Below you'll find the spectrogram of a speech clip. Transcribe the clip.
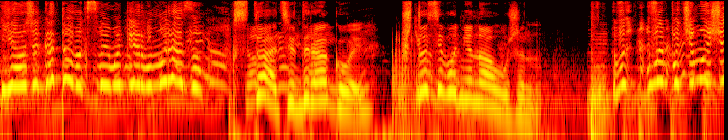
я уже готова к своему первому разу. Кстати, дорогой, что сегодня на ужин? Вы, вы почему еще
